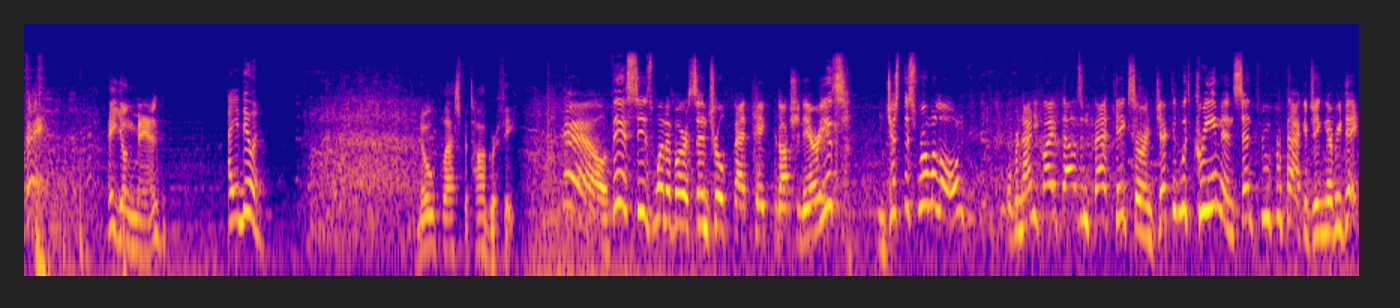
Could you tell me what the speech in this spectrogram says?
Hey! Hey, young man. How you doing? No flash photography. Now, this is one of our central fat cake production areas. In just this room alone, Over 95,000 fat cakes are injected with cream and sent through for packaging every day.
